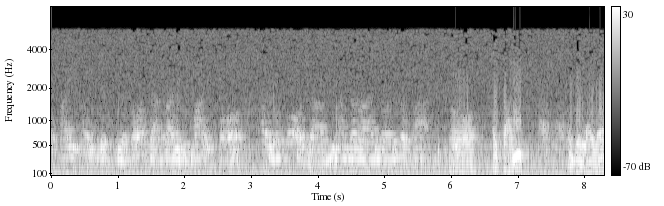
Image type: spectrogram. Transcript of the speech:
คภัยไข้เจ็บเดือดร้อนอย่างไรหรือไม่ขอให้หลวงพ่ออย่ามีอันตรายเลยเจ้าค่ะอ๋อให้ฝันไม่เป็นไรแล้ว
